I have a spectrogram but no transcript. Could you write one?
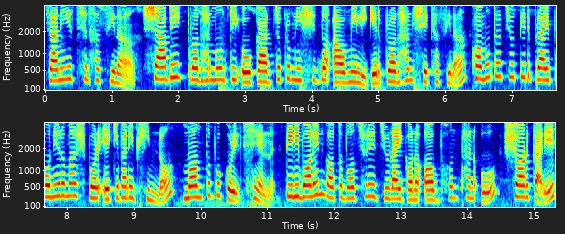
জানিয়েছেন হাসিনা। সাবেক প্রধানমন্ত্রী ও কার্যক্রম নিষিদ্ধ আওয়ামী লীগের প্রধান শেখ হাসিনা ক্ষমতাচ্যুতির প্রায় পনেরো মাস পর একেবারে ভিন্ন মন্তব্য করেছেন। তিনি বলেন, গত বছরের জুলাই গণ অভ্যন্থান ও সরকারের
